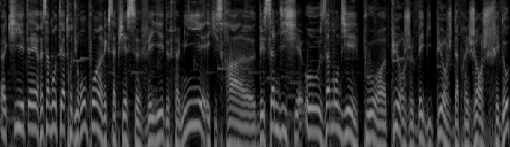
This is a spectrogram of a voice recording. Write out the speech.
euh, qui était récemment au théâtre du Rond-Point avec sa pièce Veillée de famille et qui sera euh, dès samedi aux Amandiers pour euh, Purge, Baby Purge d'après Georges Feydeau.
